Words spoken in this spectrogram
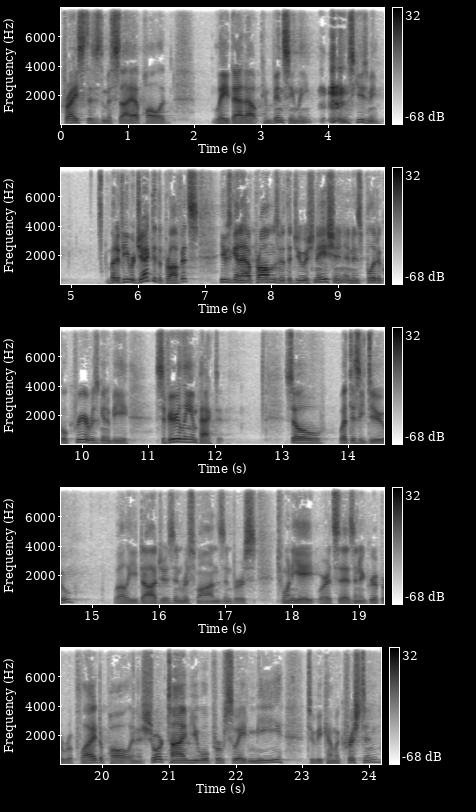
Christ as the Messiah. Paul had laid that out convincingly. Excuse me. But if he rejected the prophets, he was going to have problems with the Jewish nation, and his political career was going to be severely impacted. So, what does he do? Well, he dodges and responds in verse 28, where it says, And Agrippa replied to Paul, In a short time you will persuade me to become a Christian.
